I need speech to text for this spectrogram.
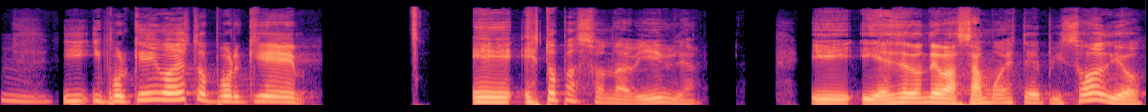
Mm, ¿Y, y por qué digo esto? Porque eh, esto pasó en la Biblia. Y, y es de donde basamos este episodio.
